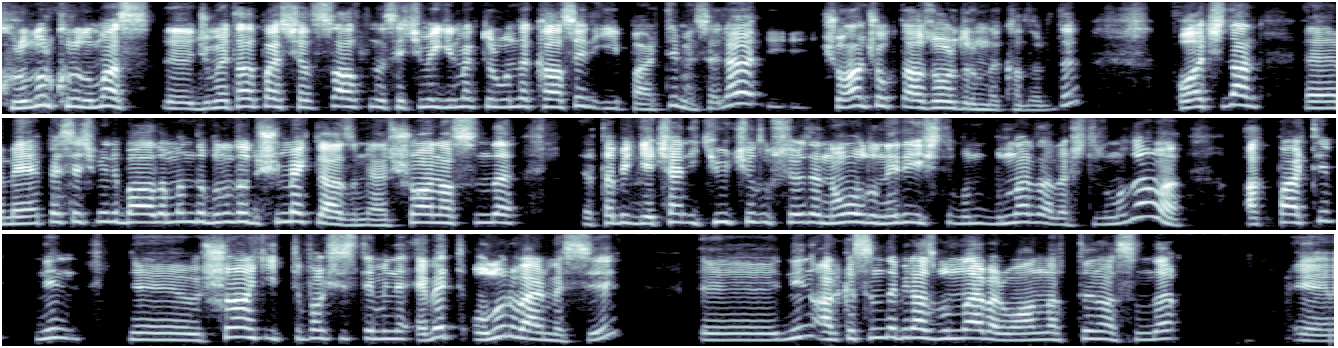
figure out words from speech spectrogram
kurulur kurulmaz e, Cumhuriyet Halk Partisi çatısı altında seçime girmek durumunda kalsaydı İyi Parti mesela şu an çok daha zor durumda kalırdı. O açıdan e, MHP seçmeni bağlamında bunu da düşünmek lazım. Yani şu an aslında e, tabii geçen 2-3 yıllık sürede ne oldu, ne değişti bun, bunlar da araştırılmalı ama AK Parti'nin e, şu anki ittifak sistemine evet olur vermesinin arkasında biraz bunlar var. O anlattığın aslında e,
